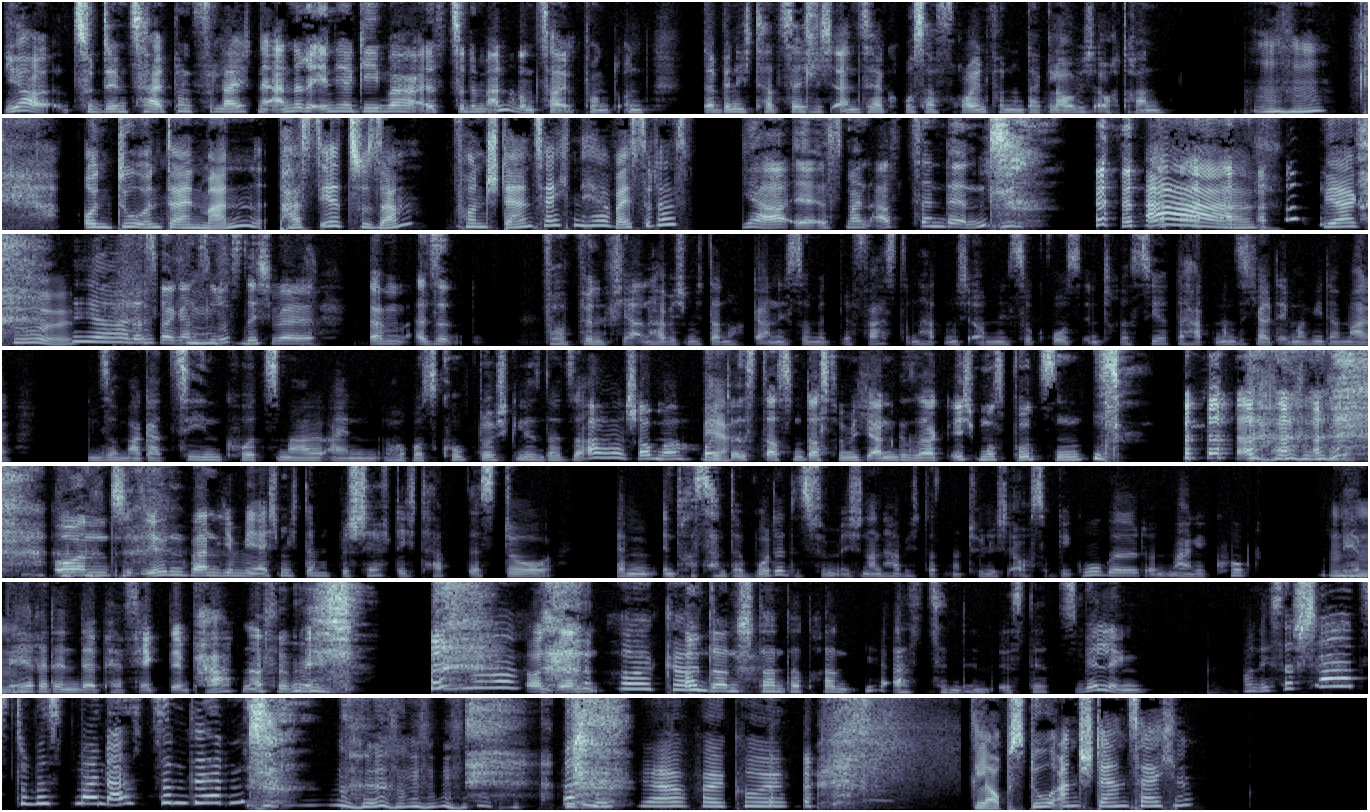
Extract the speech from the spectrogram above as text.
ja zu dem Zeitpunkt vielleicht eine andere Energie war als zu dem anderen Zeitpunkt und da bin ich tatsächlich ein sehr großer Freund von und da glaube ich auch dran. Mhm. Und du und dein Mann, passt ihr zusammen von Sternzeichen her? Weißt du das? Ja, er ist mein Aszendent. Ah, ja, cool. Ja, das war ganz lustig, weil, ähm, also vor fünf Jahren habe ich mich da noch gar nicht so mit befasst und hat mich auch nicht so groß interessiert. Da hat man sich halt immer wieder mal in so einem Magazin kurz mal ein Horoskop durchgelesen und hat so, ah, schau mal, heute ja. ist das und das für mich angesagt, ich muss putzen. und irgendwann, je mehr ich mich damit beschäftigt habe, desto ähm, interessanter wurde das für mich. Und dann habe ich das natürlich auch so gegoogelt und mal geguckt, mhm. wer wäre denn der perfekte Partner für mich? Und, dann, oh und dann stand da dran, ihr Aszendent ist der Zwilling. Und ich so, Schatz, du bist mein Aszendent. ja, voll cool. Glaubst du an Sternzeichen?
